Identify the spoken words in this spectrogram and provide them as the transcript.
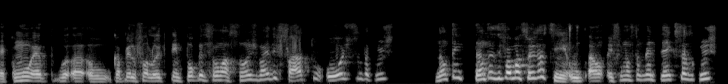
é como é, o Capelo falou que tem poucas informações, mas de fato, hoje Santa Cruz não tem tantas informações assim. A informação que a gente tem é que Santa Cruz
